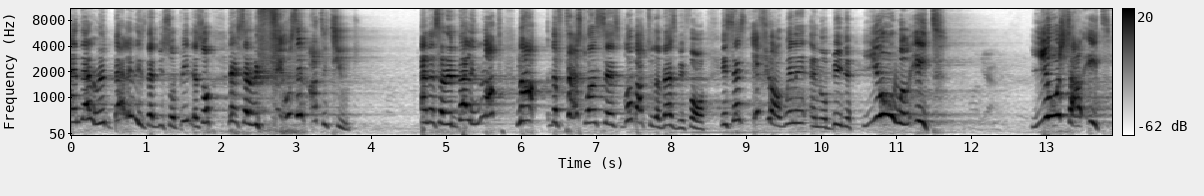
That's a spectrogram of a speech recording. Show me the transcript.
and then rebelling is the disobedience. So there's a refusing attitude. And there's a rebellion. Not now, the first one says, go back to the verse before. It says, if you are willing and obedient, you will eat. You shall eat.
